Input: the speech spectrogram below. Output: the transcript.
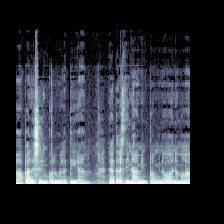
ah, para sa iyong kaluwalhatian. Nataas din namin, Panginoon, ang mga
